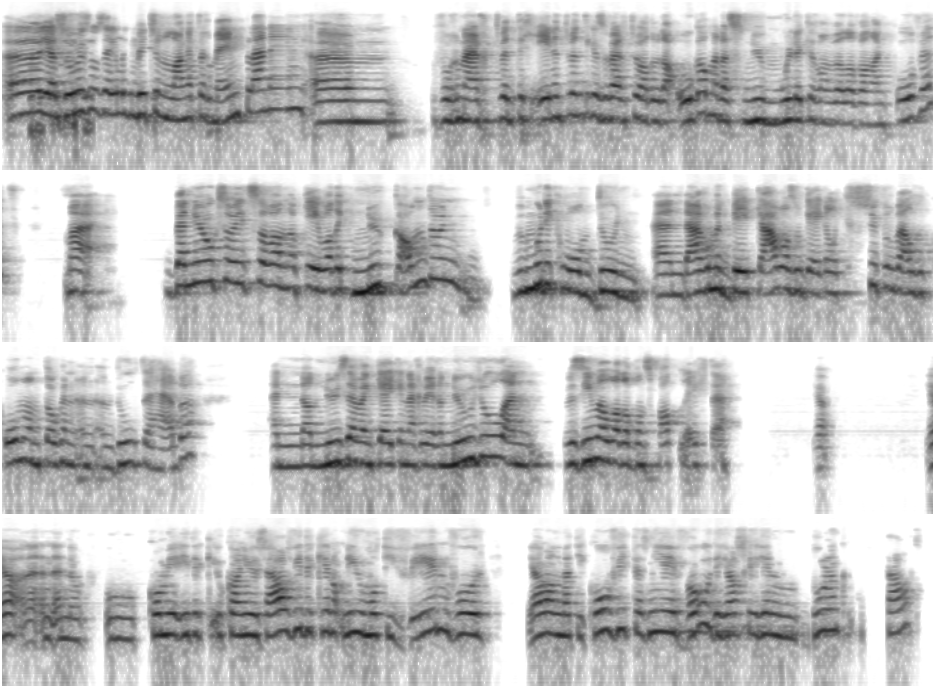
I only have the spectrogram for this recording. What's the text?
Uh, ja, sowieso is eigenlijk een beetje een lange termijn planning. Um, voor naar 2021 en zover toe hadden we dat ook al, maar dat is nu moeilijker omwille van een COVID. Maar ik ben nu ook zoiets van, oké, wat ik nu kan doen, moet ik gewoon doen. En daarom het BK was ook eigenlijk super wel gekomen om toch een, een, een doel te hebben. En dan nu zijn we aan kijken naar weer een nieuw doel en we zien wel wat op ons pad ligt. Hè. Ja, en, en hoe, kom je iedere hoe kan je jezelf iedere keer opnieuw motiveren voor, ja, want met die COVID het is niet eenvoudig als je geen doelen stelt.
